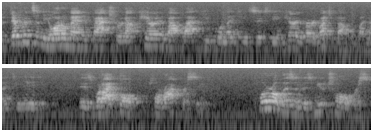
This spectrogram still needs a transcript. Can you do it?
The difference in the auto manufacturer not caring about black people in 1960 and caring very much about them by 1980 is what I call plurocracy. Pluralism is mutual respect.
